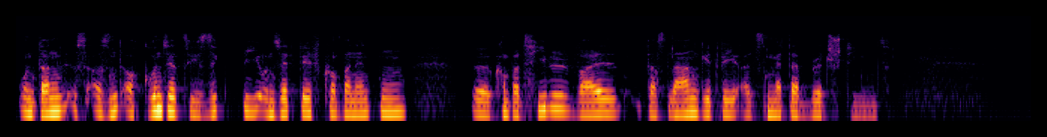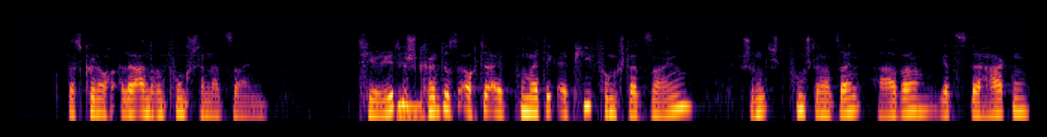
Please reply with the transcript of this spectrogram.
Und dann ist, sind auch grundsätzlich Zigbee und Z-Wave-Komponenten äh, kompatibel, weil das LAN-Gateway als Meta-Bridge dient. Das können auch alle anderen Funkstandards sein. Theoretisch mhm. könnte es auch der Ipomatic IP-Funkstandard sein, Funkstandard sein, aber jetzt der Haken,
